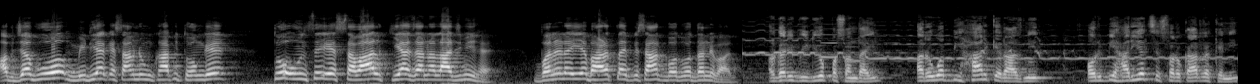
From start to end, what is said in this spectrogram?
अब जब वो मीडिया के सामने मुखापित होंगे तो उनसे ये सवाल किया जाना लाजमी है। बने रहिए भारत लाइव के साथ। बहुत बहुत धन्यवाद। अगर ये वीडियो पसंद आई, और वह बिहार के राजनीति और बिहारियत से सरोकार रखेनी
